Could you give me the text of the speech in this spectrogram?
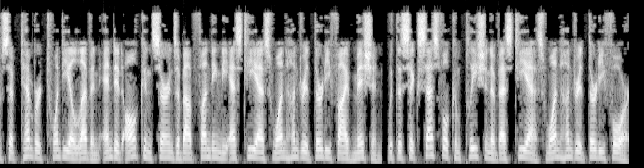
September 2011 ended all concerns about funding the STS-135 mission. With the successful completion of STS-134,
